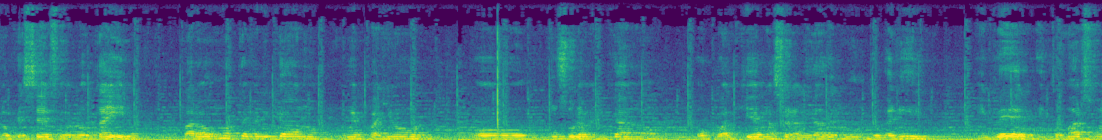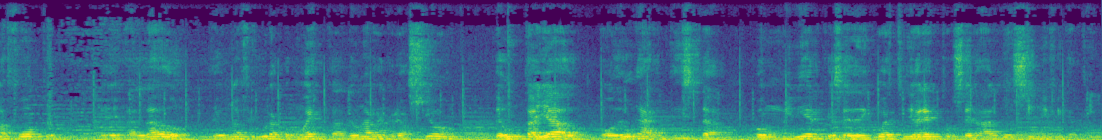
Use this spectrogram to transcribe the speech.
lo que sé sobre los taínos, para un norteamericano, un español o un suramericano o cualquier nacionalidad del mundo venir y ver y tomarse una foto eh, al lado de una figura como esta, de una recreación, de un tallado o de un artista como Minier que se dedicó a estudiar esto, será algo significativo.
